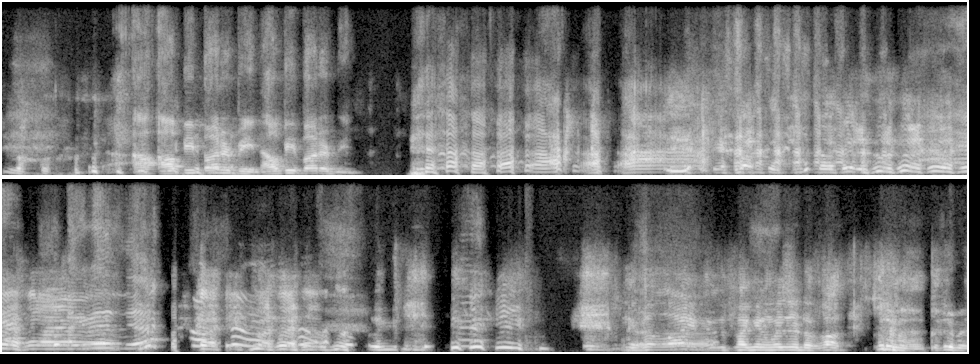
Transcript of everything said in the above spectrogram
No. I'll, I'll be Butterbean. I'll be Butterbean. like. He's a lion the fucking Wizard of Oz. Put him in, put him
